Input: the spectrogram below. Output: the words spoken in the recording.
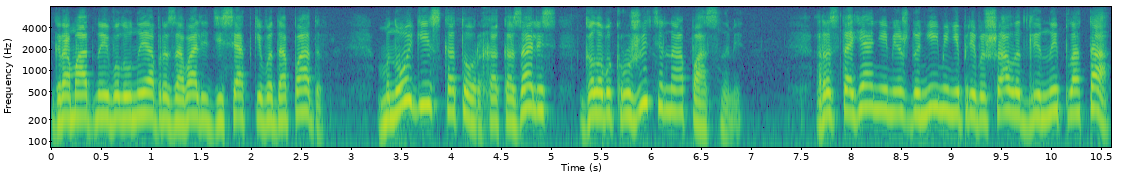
Громадные валуны образовали десятки водопадов, многие из которых оказались головокружительно опасными. Расстояние между ними не превышало длины плота,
